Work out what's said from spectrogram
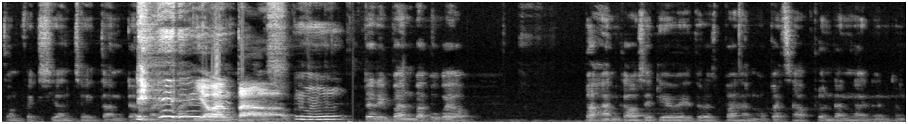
konveksian jahitan dan lain-lain Iya mantap. Hmm. dari bahan baku kayak bahan kaos dewe terus bahan obat sablon dan lain-lain kan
